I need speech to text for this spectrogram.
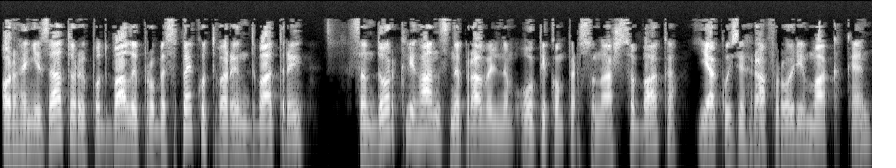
Організатори подбали про безпеку тварин 2-3. Сандор Кліган з неправильним опіком персонаж собака, яку зіграв Рорі Маккен,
